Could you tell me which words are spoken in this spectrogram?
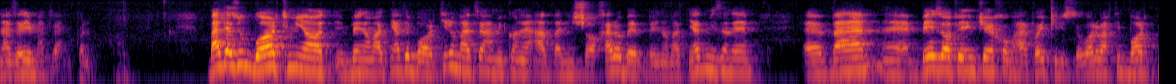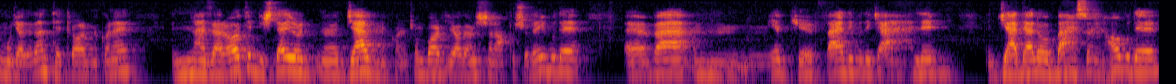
نظریه مطرح می‌کنه. بعد از اون بارت میاد بینامتنیت بارتی رو مطرح می‌کنه. اولین شاخه رو به بینامتنیت می‌زنه. و به اضافه اینکه خب حرفای کریستووا وقتی بارت مجددا تکرار می‌کنه نظرات بیشتری رو جلب می‌کنه. چون بارت یادم شناخته شده ای بوده و یک فردی بوده که اهل جدل و بحث و اینها بوده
